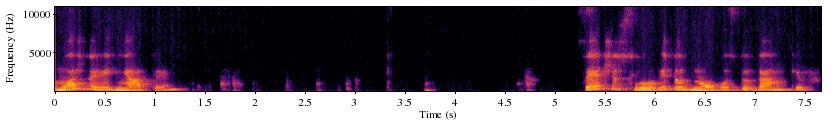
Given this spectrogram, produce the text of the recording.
можна відняти це число від одного з доданків.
